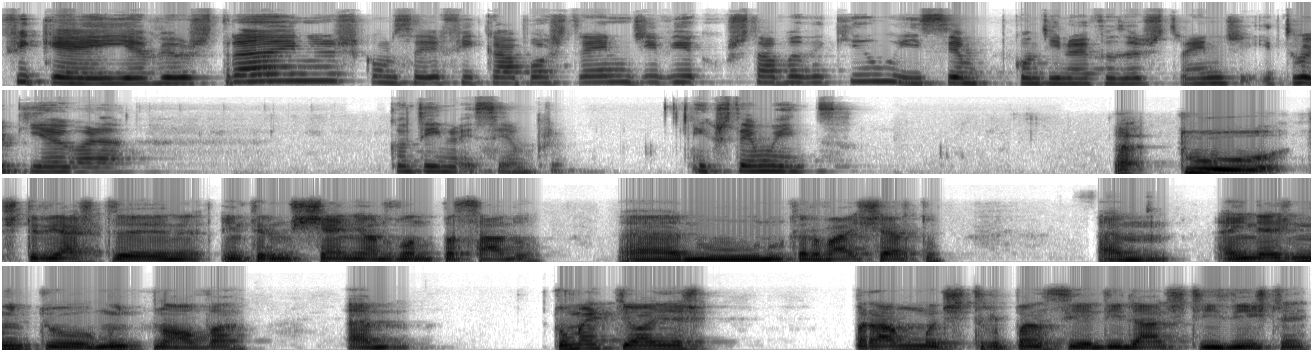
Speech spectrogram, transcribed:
Fiquei a ver os treinos, comecei a ficar para os treinos e via que gostava daquilo e sempre continuei a fazer os treinos e estou aqui agora. Continuei sempre e gostei muito. Uh, tu estreaste em termos sénior do ano passado uh, no, no certo? Um, ainda és muito, muito nova. Um, como é que te olhas para uma discrepância de idades que existem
